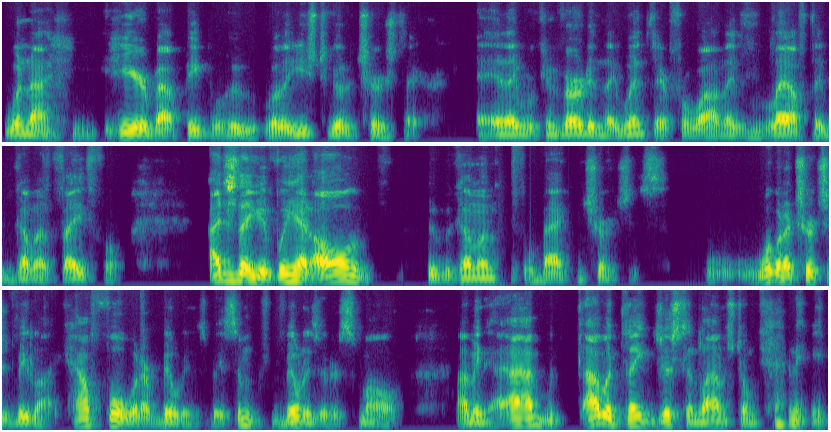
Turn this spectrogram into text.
When i hear about people who well they used to go to church there and they were converted and they went there for a while and they've left they've become unfaithful. I just think if we had all who become unfaithful back in churches what would our churches be like? How full would our buildings be? Some buildings that are small. I mean, I, I would think just in Limestone County,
